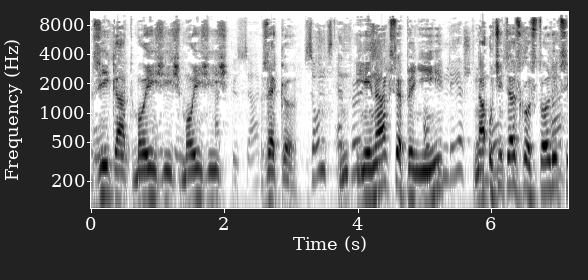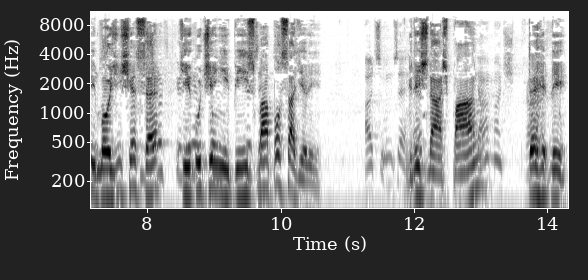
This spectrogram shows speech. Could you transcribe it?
říkat Mojžíš, Mojžíš řekl. Jinak se plní, na učitelskou stolici Mojžíše se ti učení písma posadili. Když náš pán tehdy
